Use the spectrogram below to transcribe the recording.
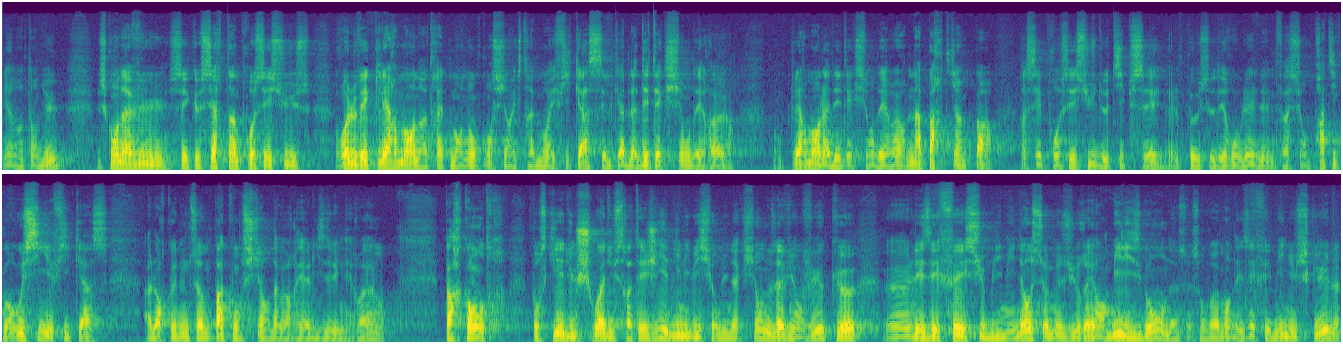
bien entendu. Ce qu'on a vu, c'est que certains processus relevaient clairement d'un traitement non conscient extrêmement efficace. C'est le cas de la détection d'erreurs clairement, la détection d'erreurs n'appartient pas à ces processus de type C. Elle peut se dérouler d'une façon pratiquement aussi efficace alors que nous ne sommes pas conscients d'avoir réalisé une erreur. Par contre, pour ce qui est du choix du stratégie et de l'inhibition d'une action, nous avions vu que euh, les effets subliminaux se mesuraient en millisecondes, ce sont vraiment des effets minuscules,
